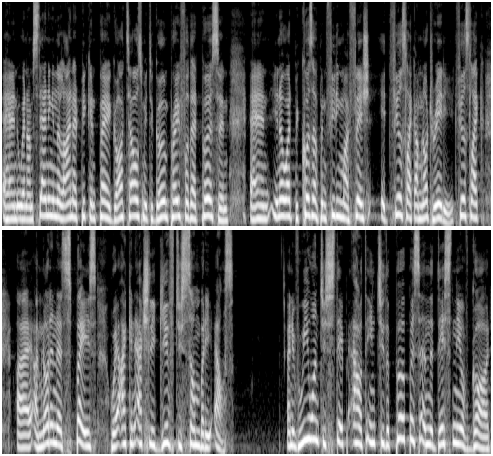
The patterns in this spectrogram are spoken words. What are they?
and when I'm standing in the line at Pick n Pay, God tells me to go and pray for that person. And you know what? Because I've been feeding my flesh, it feels like I'm not ready. It feels like I, I'm not in a space where I can actually give to somebody else. And if we want to step out into the purpose and the destiny of God,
